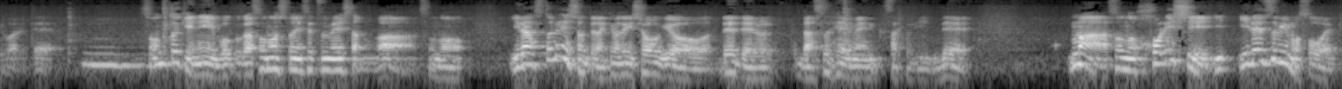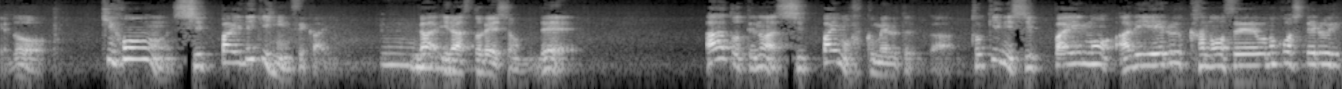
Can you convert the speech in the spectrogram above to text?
言われてその時に僕がその人に説明したのがそのイラストレーションっていうのは基本的に商業で出る出す平面作品でまあその彫師い入れ墨もそうやけど基本失敗できひん世界うん。がイラストレーションでアートっていうのは失敗も含めるというか時に失敗もあり得る可能性を残してる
